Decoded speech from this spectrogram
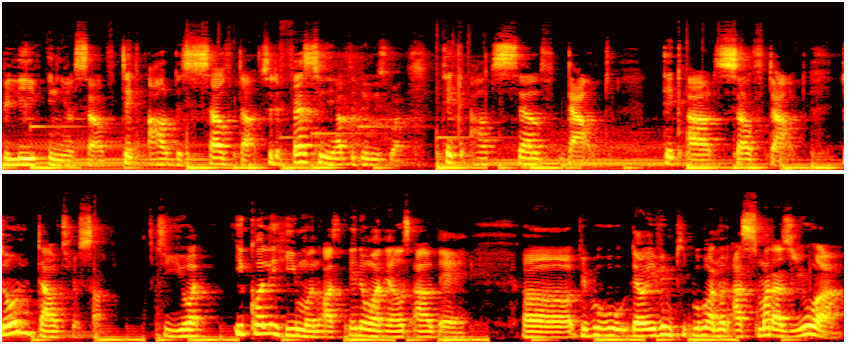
Believe in yourself. Take out the self doubt. So, the first thing you have to do is what? Take out self doubt. Take out self doubt. Don't doubt yourself. So, you are equally human as anyone else out there. Uh, people who there are even people who are not as smart as you are.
